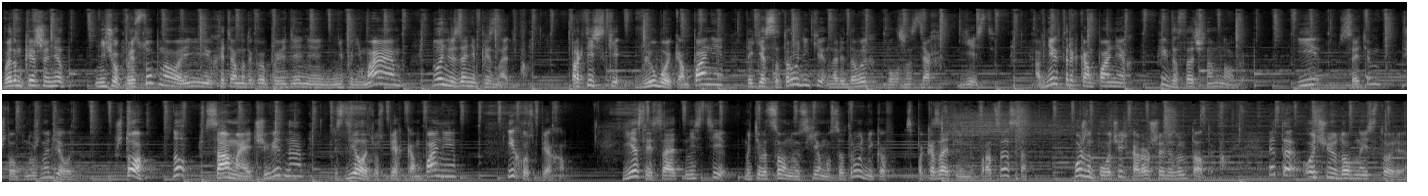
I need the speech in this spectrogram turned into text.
В этом, конечно, нет ничего преступного, и хотя мы такое поведение не понимаем, но нельзя не признать. Практически в любой компании такие сотрудники на рядовых должностях есть. А в некоторых компаниях их достаточно много. И с этим что-то нужно делать. Что? Ну, самое очевидное, сделать успех компании их успехом. Если соотнести мотивационную схему сотрудников с показателями процесса, можно получить хорошие результаты. Это очень удобная история,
